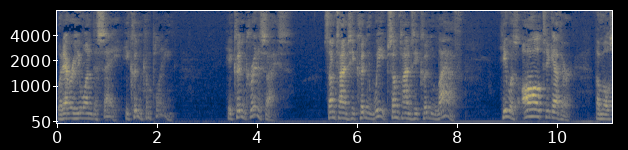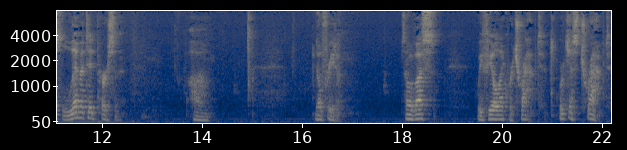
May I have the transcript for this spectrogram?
whatever he wanted to say. He couldn't complain. He couldn't criticize. Sometimes he couldn't weep. Sometimes he couldn't laugh. He was altogether the most limited person. Um, no freedom. Some of us, we feel like we're trapped. We're just trapped.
